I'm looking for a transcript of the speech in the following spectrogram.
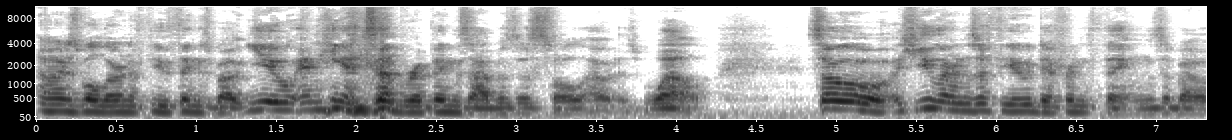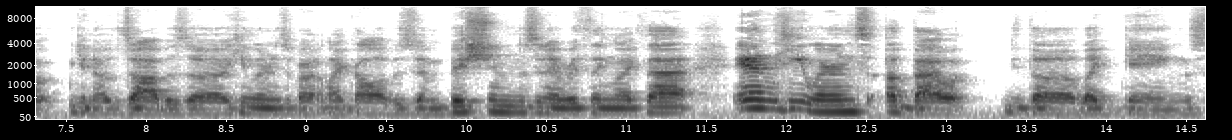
I might as well learn a few things about you, and he ends up ripping Zabuza's soul out as well. So he learns a few different things about, you know, Zabuza. He learns about like all of his ambitions and everything like that. And he learns about the like gangs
